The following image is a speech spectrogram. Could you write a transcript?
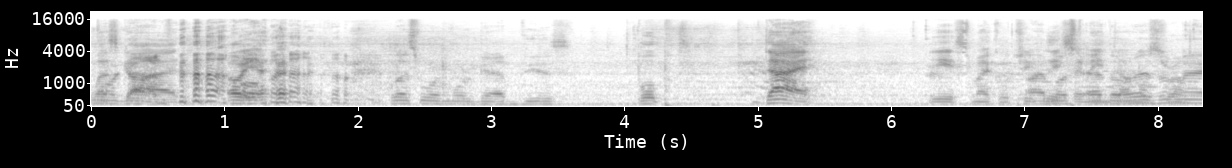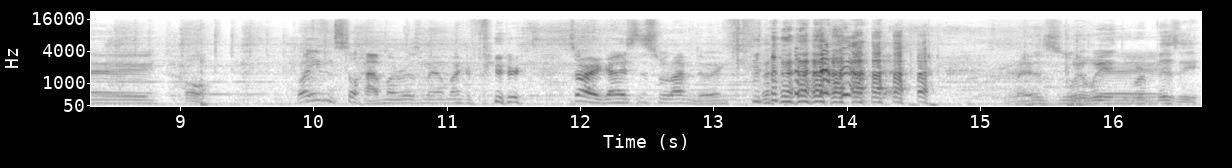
More less God. oh yeah. Less war, more God. Yes. Boop. Die. Yes, Michael I Chiklis. must I, mean, add the Donald Trump. resume. Oh. Do I even still have my resume on my computer? Sorry, guys. This is what I'm doing. Resume. we, we, we're busy.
